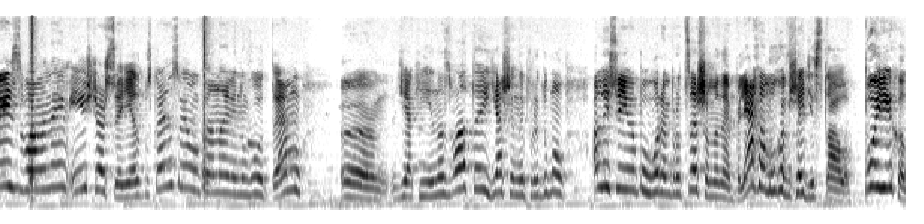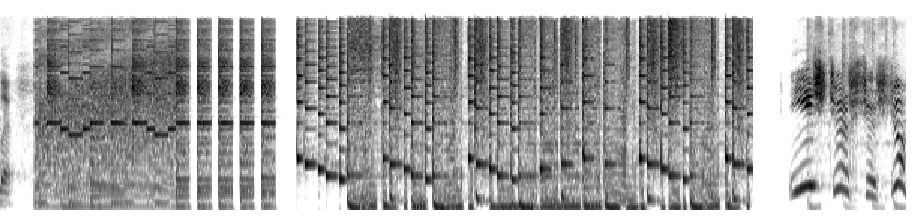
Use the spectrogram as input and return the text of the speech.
Окей, з вами Нейм. І що ж, сьогодні я запускаю на своєму каналі нову тему. Е, як її назвати, я ще не придумав. Але сьогодні ми поговоримо про це, що мене бляха-муха вже дістало. Поїхали! І що, що, що?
